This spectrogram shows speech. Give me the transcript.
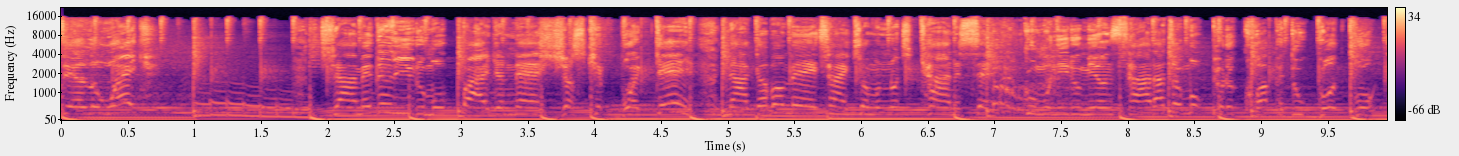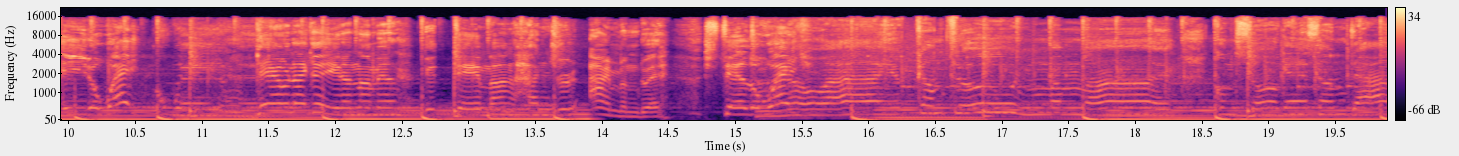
still awake. 잠에 들 이유 못 발견해. Just keep working. 나가봐 매일 차이점은 않을 새 꿈은 이루면 사라져. 목표를 코앞에 두고 또808 개운하게 일어나면 그때 망한 줄 알면 돼. Still awake. Don't know why you come through in my mind. 꿈속에선 닿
